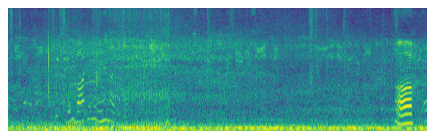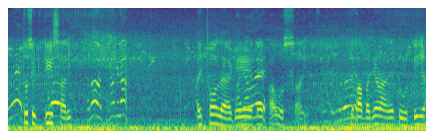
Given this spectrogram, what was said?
ਇਹਦੀ ਬਾਅਦ ਚ ਬਣਾਉਣੀ ਹੈ ਨਾ ਆ ਤੁਸੀਂ ਟੀ ਸਾਰੀ। ਚਲੋ ਠੰਡਾ ਮਿਲਾ ਇੱਥੋਂ ਲੈ ਕੇ ਤੇ ਆਓ ਸਾਰੀ। ਤੇ ਬਾਬਾ ਜੀ ਹੁਣਾਂ ਨੇ ਟੂਰਤੀ ਆ।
